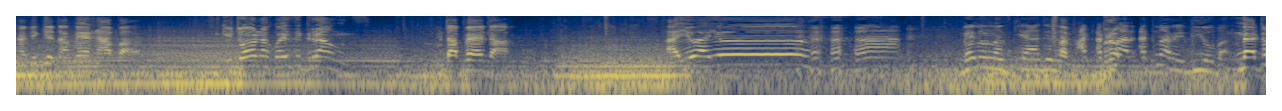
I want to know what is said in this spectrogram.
navigator Ben hapa. Mkituona kwa hizi grounds mtapenda. Ayo ayo. Ben unasikia aje? Ah. Hatuna hatuna redio ba. Na tu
